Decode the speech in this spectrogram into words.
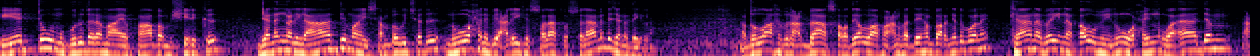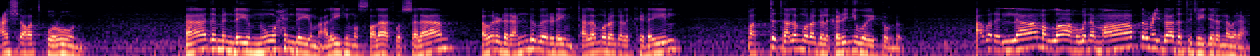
ഏറ്റവും ഗുരുതരമായ പാപം ശിരിക്ക് ജനങ്ങളിൽ ആദ്യമായി സംഭവിച്ചത് നൂഹ് നബി അലൈഹി സ്വലാത്തു വസ്സലാമിന്റെ ജനതയിലാണ്. അബ്ദുല്ലാഹിബിൻ അബ്ബാസ് റളിയല്ലാഹു അൻഹു അദ്ദേഹം പറഞ്ഞതുപോലെ കാന ബൈന ഖൗമി വ ആദം അശറത്ത് ഖുറൂൻ. ആദമിന്റെയും നൂഹിന്റെയും അലിഹി വസ്സലാത്തു വസ്സലാം അവരുടെ രണ്ടുപേരുടെയും തലമുറകൾക്കിടയിൽ പത്ത് തലമുറകൾ കഴിഞ്ഞു പോയിട്ടുണ്ട്. അവരെല്ലാം അള്ളാഹുവിനെ മാത്രം ഇബാദത്ത് ചെയ്തിരുന്നവരാണ്.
